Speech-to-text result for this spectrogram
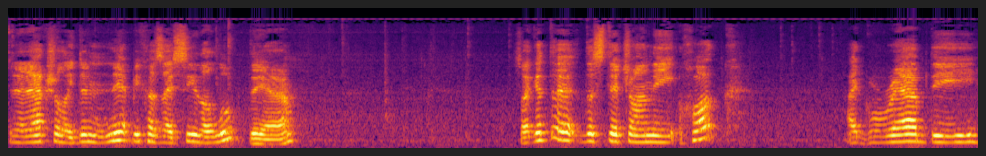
and it actually didn't knit because I see the loop there. So I get the, the stitch on the hook, I grab the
